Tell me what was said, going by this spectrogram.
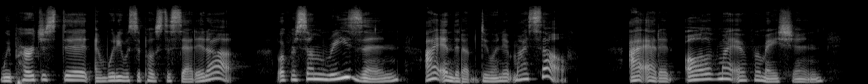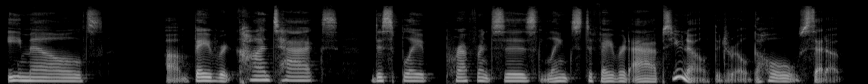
We purchased it and Woody was supposed to set it up. But for some reason, I ended up doing it myself. I added all of my information, emails, um, favorite contacts, display preferences, links to favorite apps, you know the drill, the whole setup.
